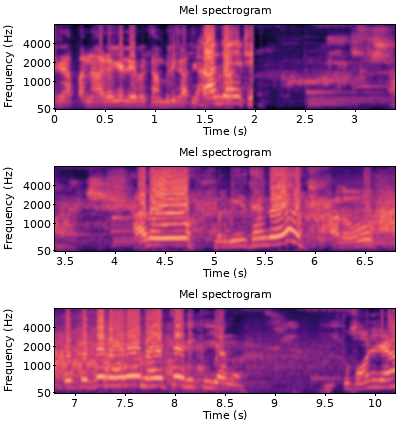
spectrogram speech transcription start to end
ਦੇ ਆਪਾਂ ਨਾ ਜਾਈਏ ਲੇਬਰ ਕੰਮ ਵੀ ਨਹੀਂ ਕਰਦੀ। ਹਾਂਜੀ ਹਾਂਜੀ ਠੀਕ। ਹੈਲੋ ਬਲਵੀਰ ਸਿੰਘ। ਹੈਲੋ। ਉਹ ਕਿੱਧਰ ਰਹਿ ਰਿਹਾ? ਮੈਂ ਇੱਥੇ ਡਿੱਕੀ ਜਾਂਦਾ। ਤੂੰ ਪਹੁੰਚ ਗਿਆ?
